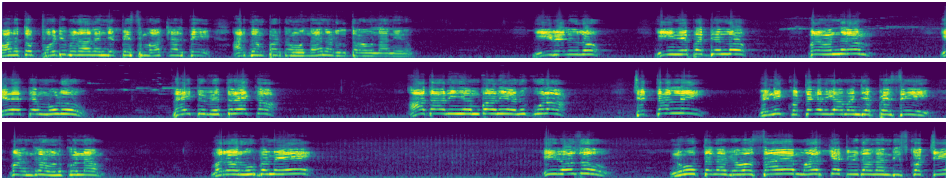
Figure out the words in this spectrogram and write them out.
వాళ్ళతో పోటీ పడాలని చెప్పేసి మాట్లాడితే అర్థం పడతాం ఉందా అని అడుగుతా ఉన్నా నేను. ఈ వెలుగులో ఈ నేపథ్యంలో మనం అందరం ఏదైతే మూడు రైతు వ్యతిరేక ఆదాని అంబానీ అనుకూల చట్టాల్ని వెనక్కి కొట్టగలిగామని చెప్పేసి మనం అందరం అనుకున్నాం. మరో రూపమే. ఈరోజు నూతన వ్యవసాయ మార్కెట్ విధానాన్ని తీసుకొచ్చి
